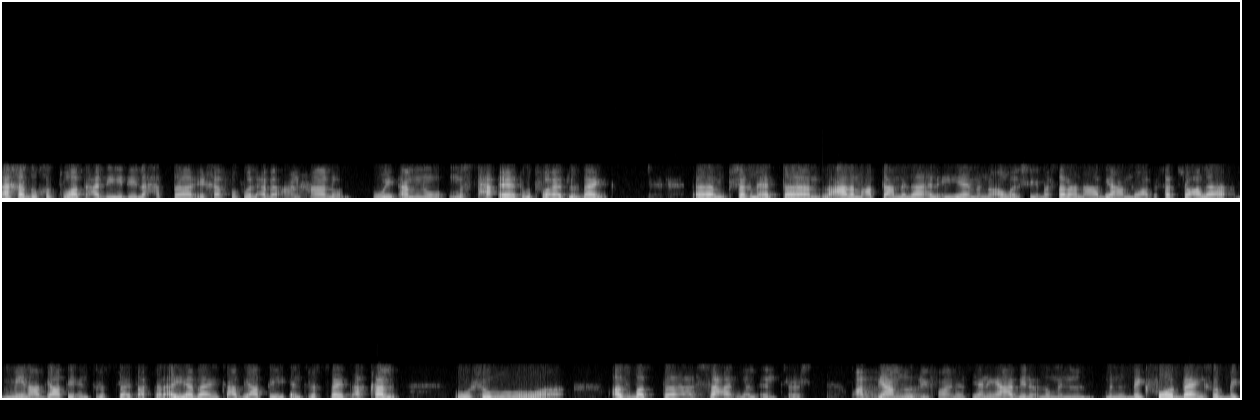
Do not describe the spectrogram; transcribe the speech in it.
أخذوا خطوات عديدة لحتى يخففوا العبء عن حالهم ويأمنوا مستحقات ودفعات البنك. شغلات العالم عم تعملها هالأيام إنه أول شيء مثلا عم بيعملوا عم بفتشوا على مين عم بيعطي interest rate أكثر أي بنك عم بيعطي interest rate أقل وشو أضبط سعر لل interest وعم بيعملوا refinance يعني يا عم بينقلوا من من ال big four banks وال big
